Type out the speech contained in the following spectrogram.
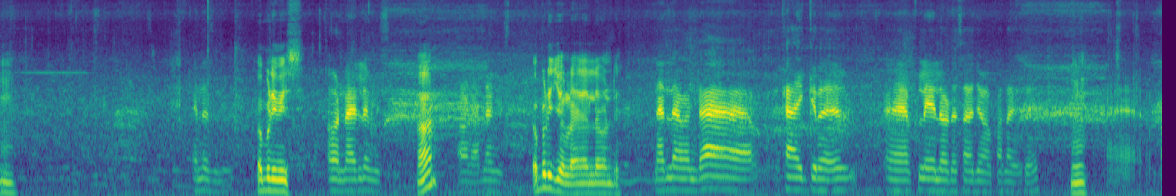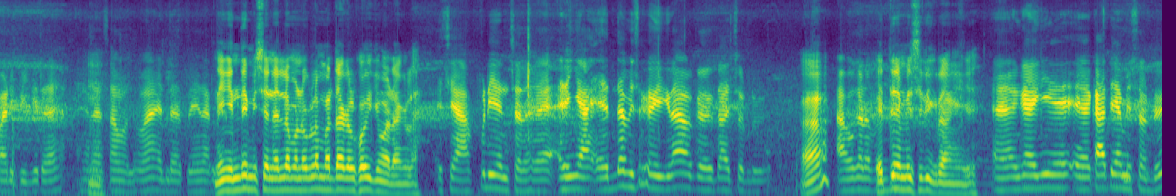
ம். எப்படி மிஸ் நல்ல மிஸ் ஆ? நல்ல மிஸ் எப்படி சொல்ல நல்ல வந்து நல்ல வந்தா காய்க்கிற பிள்ளைகளோட சகஜமாக பழகுற ம். அஹ், படிப்பிக்கிற எல்லாம் சம்மந்தமாக எல்லாத்தையும் நீங்கள் இந்த மிஷன் நல்ல பண்ணக்குள்ள மற்றாக்கள் கோவிக்க மாட்டாங்களா? சரி அப்படின்னு சொல்ல நீங்கள் எந்த மிஸ் வைக்கிறா அவங்க தான் சொல்லுவேன் ஆ? அவங்கள எத்தனை மிஸ் இருக்கிறாங்க இங்கே? காத்தியா மிஸ் உண்டு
